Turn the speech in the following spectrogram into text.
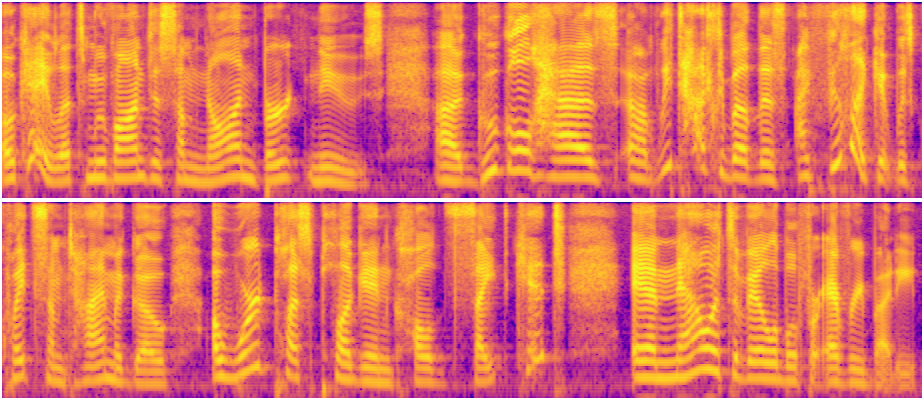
Okay, let's move on to some non BERT news. Uh, Google has, uh, we talked about this, I feel like it was quite some time ago, a WordPress plugin called SiteKit, and now it's available for everybody.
